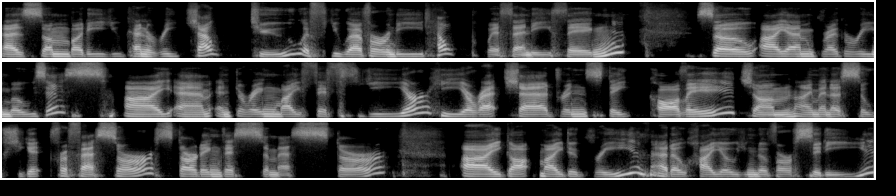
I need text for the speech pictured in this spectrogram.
as somebody you can reach out to if you ever need help with anything. So I am Gregory Moses. I am entering my fifth year here at Chadron State College. Um, I'm an associate professor starting this semester. I got my degree at Ohio University.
